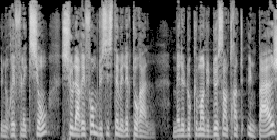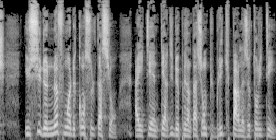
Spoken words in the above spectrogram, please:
une réflexion sur la réforme du système électoral. Mais le document de 231 pages, issu de neuf mois de consultation, a été interdit de présentation publique par les autorités.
